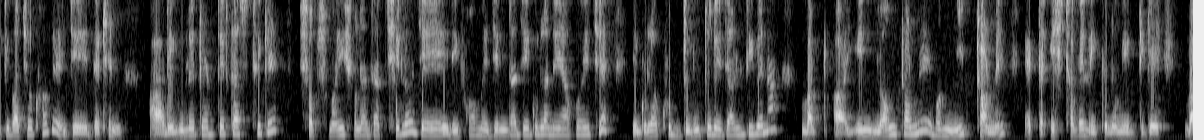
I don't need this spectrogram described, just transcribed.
ইতিবাচক হবে? যে দেখেন রেগুলেটরদের কাছ থেকে সবসময়ই শোনা যাচ্ছিল যে রিফর্ম এজেন্ডা যেগুলো নেওয়া হয়েছে, এগুলো খুব দ্রুত রেজাল্ট দিবে না। বাট ইন লং টার্মে এবং মিড টার্মে একটা স্টেবল ইকোনমির দিকে বা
